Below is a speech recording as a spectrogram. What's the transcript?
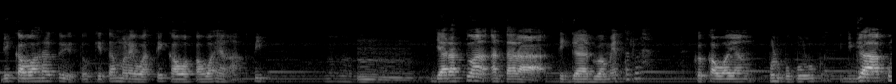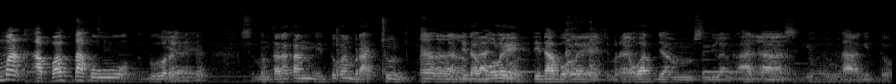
di kawah ratu itu kita melewati kawah-kawah yang aktif. Hmm. jarak tuh antara 3-2 meter lah ke kawah yang puluh-puluh jika aku mah apa tahu goreng Iya, itu. iya. Sementara kan itu kan beracun Eh, eh, dan tidak beracun. boleh. Tidak boleh sebenarnya. Lewat jam 9 ke atas gitu. nah gitu.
